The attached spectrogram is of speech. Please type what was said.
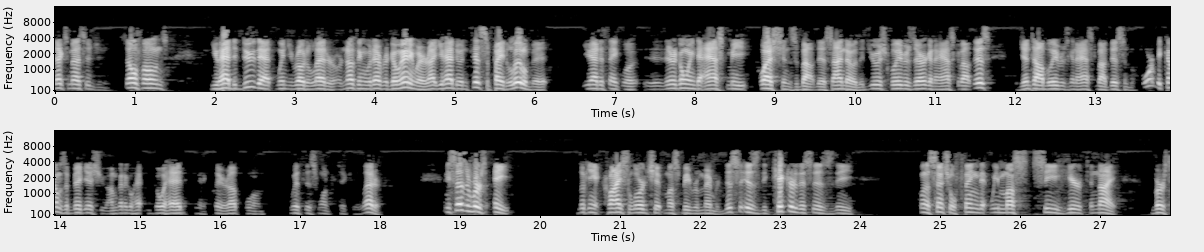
text message, and cell phones, you had to do that when you wrote a letter or nothing would ever go anywhere, right? You had to anticipate a little bit. You had to think, well, they're going to ask me questions about this. I know the Jewish believers there are going to ask about this. The Gentile believers are going to ask about this. And before it becomes a big issue, I'm going to go ahead, to clear it up for them with this one particular letter. And he says in verse 8, looking at Christ's lordship must be remembered. This is the kicker. This is the one essential thing that we must see here tonight. Verse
